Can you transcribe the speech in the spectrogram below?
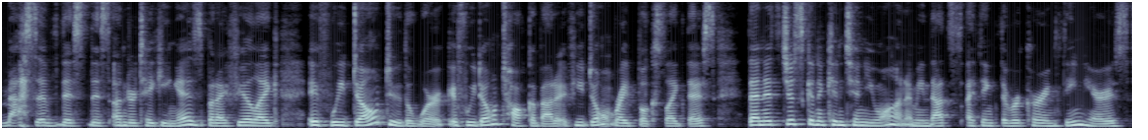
massive this this undertaking is but i feel like if we don't do the work if we don't talk about it if you don't write books like this then it's just going to continue on. I mean that's i think the recurring theme here is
